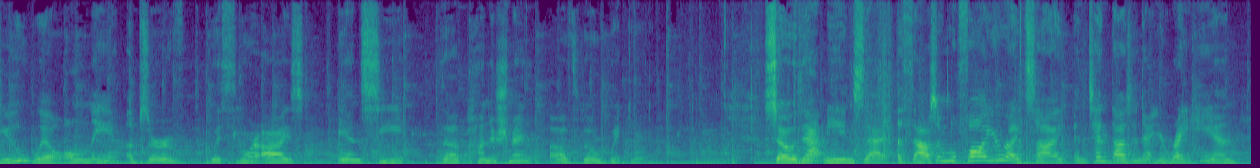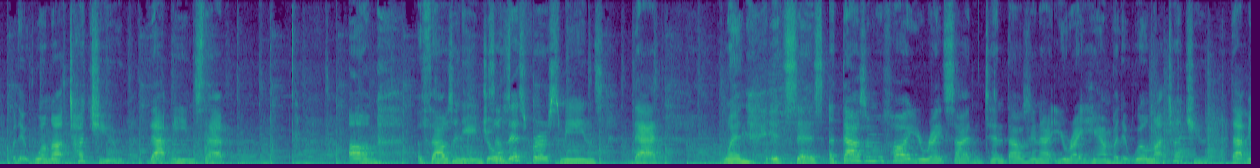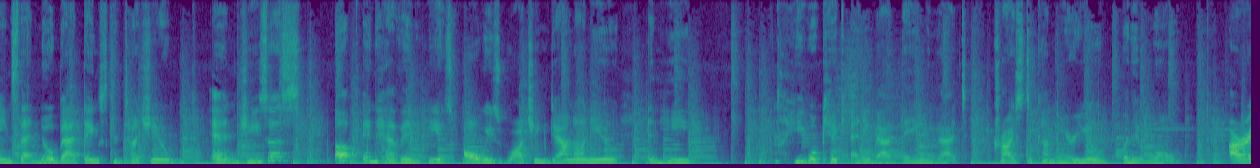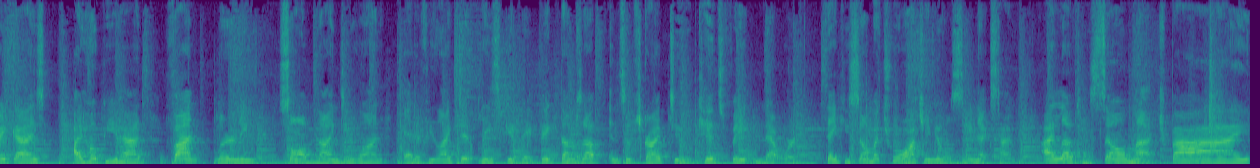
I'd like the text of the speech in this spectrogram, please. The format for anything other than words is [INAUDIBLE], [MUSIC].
You will only observe with your eyes and see the punishment of the wicked. So that means that a thousand will fall at your right side and 10,000 at your right hand, but it will not touch you. That means that um, a thousand angels. So this verse means that when it says a thousand will fall at your right side and 10,000 at your right hand, but it will not touch you, that means that no bad things can touch you. And Jesus up in heaven, he is always watching down on you and he he will kick any bad thing that tries to come near you, but it won't. All right, guys, I hope you had fun learning Psalm 91. And if you liked it, please give it a big thumbs up and subscribe to Kids Faith Network. Thank you so much for watching, and we'll see you next time. I love you so much. Bye.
